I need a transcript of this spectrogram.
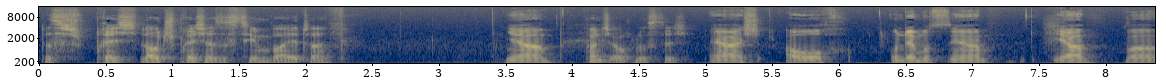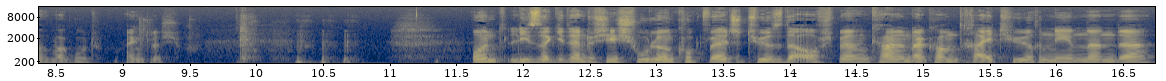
das Sprech Lautsprechersystem weiter. Ja, Fand ich auch lustig. ja, ich auch. Und der muss, ja, ja, war, war gut, eigentlich. Und Lisa geht dann durch die Schule und guckt, welche Tür sie da aufsperren kann. Und da kommen drei Türen nebeneinander.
